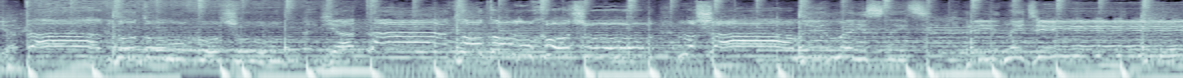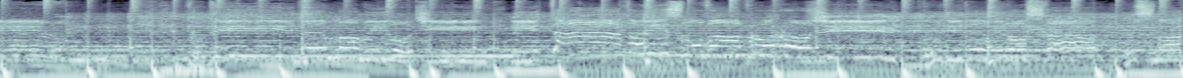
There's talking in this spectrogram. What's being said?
Я так додому хочу, я так ночами мені сниться рідний дім, туди, де мами очі, і татові слова пророчі, туди, де виростав у снах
